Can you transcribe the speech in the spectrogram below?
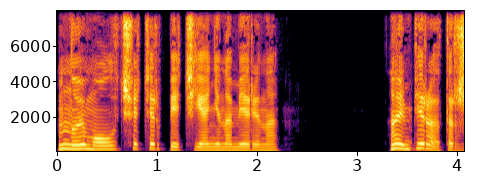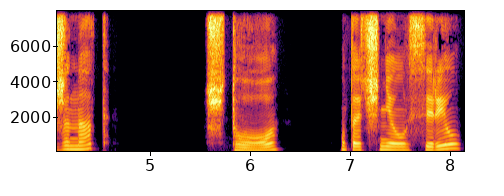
Но и молча терпеть я не намерена. А император женат? Что? уточнил Сирил,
